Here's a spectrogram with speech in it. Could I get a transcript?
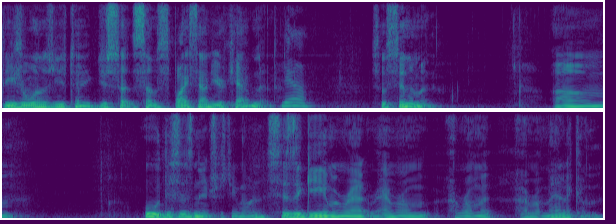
these are ones you take. Just set some spice out of your cabinet. Yeah. So cinnamon. Um, ooh, this is an interesting one. Syzygium arom- aromaticum,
